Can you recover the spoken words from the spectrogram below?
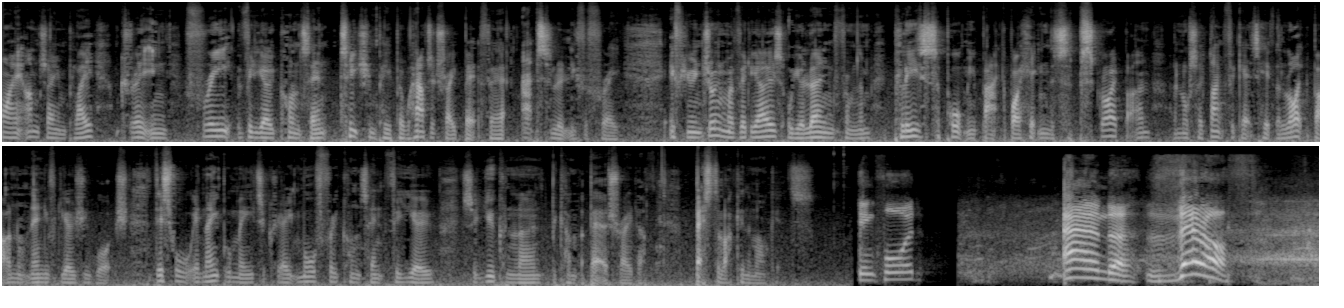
Hi, I'm Jay Inplay. I'm creating free video content teaching people how to trade Betfair absolutely for free. If you're enjoying my videos or you're learning from them, please support me back by hitting the subscribe button and also don't forget to hit the like button on any videos you watch. This will enable me to create more free content for you so you can learn to become a better trader. Best of luck in the markets. Looking forward. And uh, they're off.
